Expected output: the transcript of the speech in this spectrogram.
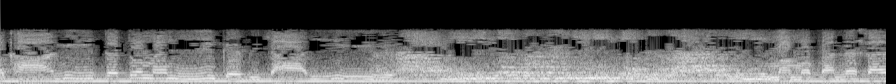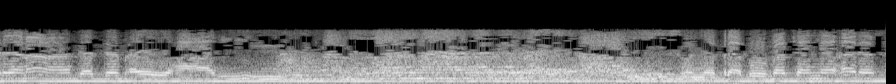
सखानी तुम नीक विचारी मम पन शरणागत भयहारी सुन प्रभु वचन हरस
